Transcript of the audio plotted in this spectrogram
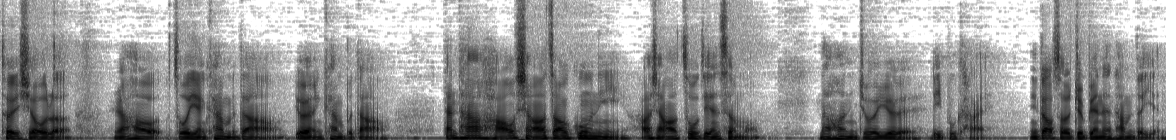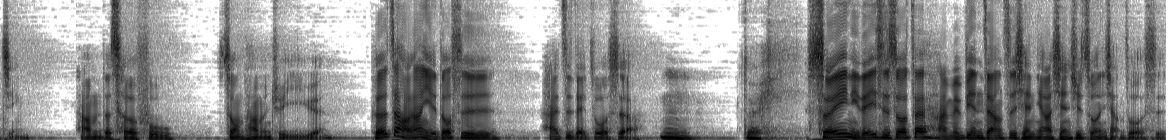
退休了，然后左眼看不到，右眼看不到，但他好想要照顾你，好想要做点什么，然后你就会越离不开，你到时候就变成他们的眼睛，他们的车夫，送他们去医院。可是这好像也都是孩子得做事啊。嗯，对。所以你的意思说，在还没变这样之前，你要先去做你想做的事。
